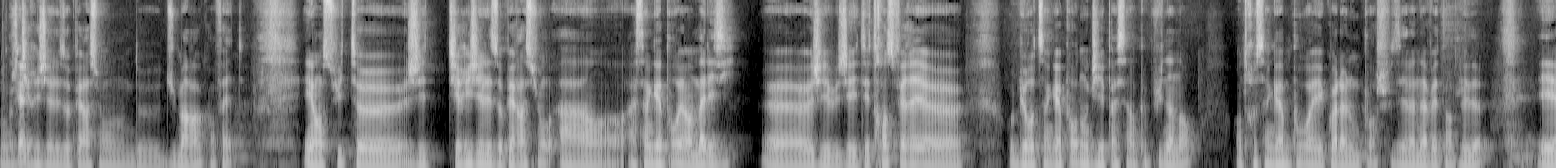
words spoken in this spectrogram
Donc je dirigeais les opérations de- du Maroc en fait. Et ensuite euh, j'ai dirigé les opérations à, à Singapour et en Malaisie. Euh, j'ai été transféré au bureau de Singapour, donc j'y ai passé un peu plus d'un an. Entre Singapour et Kuala Lumpur, je faisais la navette entre les deux. Et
